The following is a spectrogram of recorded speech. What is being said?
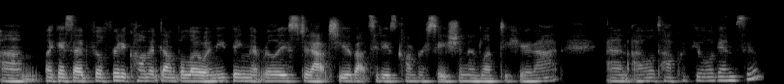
Um, like I said, feel free to comment down below anything that really stood out to you about today's conversation. I'd love to hear that. And I will talk with you all again soon.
